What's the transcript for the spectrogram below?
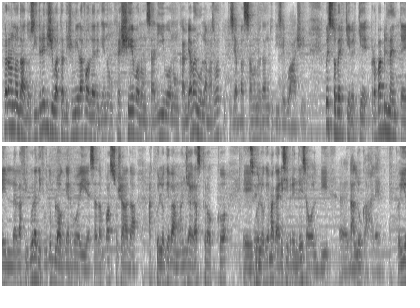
però ho notato sui 13-14 mila follower che non crescevo, non salivo, non cambiava nulla, ma soprattutto si abbassavano tanto di seguaci. Questo perché? Perché probabilmente il- la figura di food blogger poi è stata un po' associata a quello che va a mangiare a scrocco e Sì. quello che magari si prende i soldi eh, dal locale. Ecco, io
